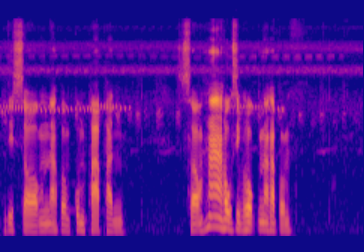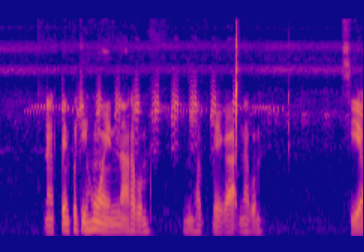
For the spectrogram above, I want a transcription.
วันที่สองนะครับผมกุมภาพันธ์สองห้าหกสิบหกนะครับผมนะเป็นพื้นที่ห้วยนะครับผมนี่ครับบรรยากาศนะครับผม เสียง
